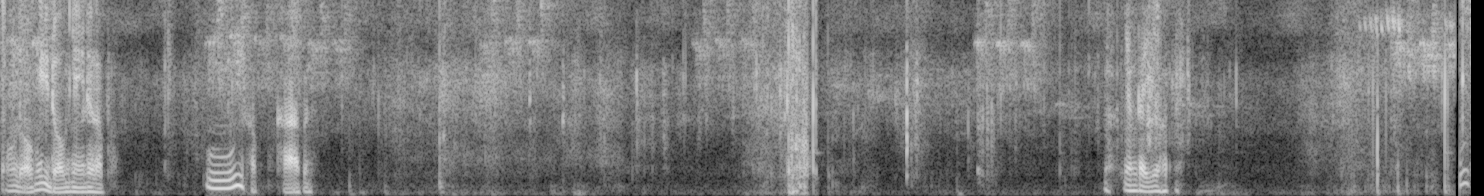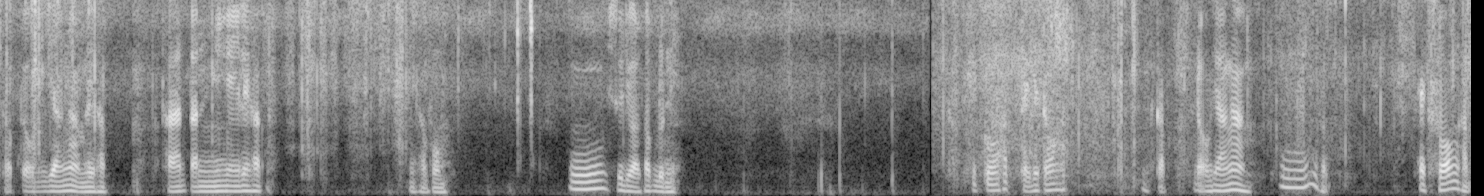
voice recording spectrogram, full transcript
สองดอกมีดอกใหญ่เลยครับอุ้ยครับขาเป็นยังได้อยู่ครับอุ้ยครับดอกนี้ยางงามเลยครับขาตันยังไงเลยครับ นี่ครับผม อู้สุดยอดครับรุ่นนี้เห็ดกอครับใส่ไปต้องครับกับดอกยางงามอู้ครับแพ็กสองครับ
